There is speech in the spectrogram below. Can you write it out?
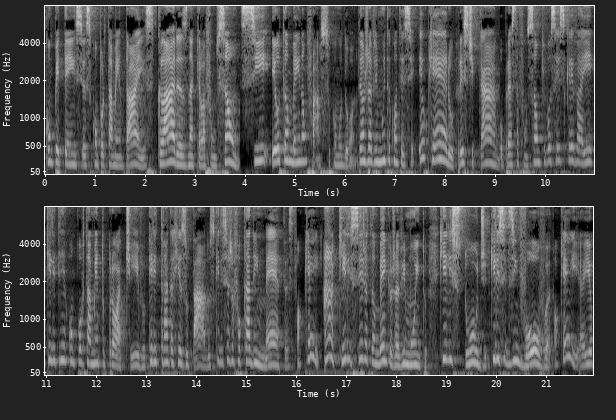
competências comportamentais claras naquela função se eu também não faço como dono. Então eu já vi muito acontecer. Eu quero para este cargo ou para esta função que você escreva aí que ele tenha comportamento proativo, que ele traga resultados, que ele seja focado em metas, ok? Ah, que ele seja também, que eu já vi muito, que ele estude, que ele se desenvolva, ok? Aí eu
